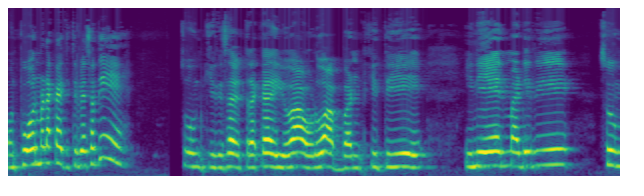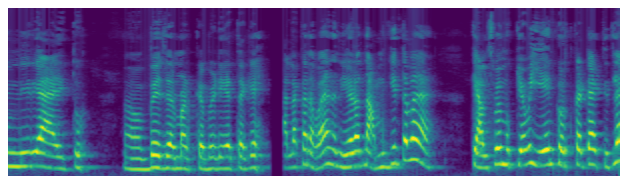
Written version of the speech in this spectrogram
ಒಂದು ಫೋನ್ ಮಾಡಕ್ಕಾಯ್ತಿತ್ತು ಬೇಸದಿ ಸುಮ್ಕಿರಿ ಸೈತ್ರಕ ಅಯ್ಯೋ ಅವಳು ಹಬ್ಬಂಟ್ಕಿತಿ ಇನ್ನೇನು ಮಾಡಿರಿ? ಸುಮ್ಮನಿರಿ ಆಯಿತು. ಬೇಜಾರು ಮಾಡ್ಕೋಬೇಡಿ ಅತ್ತಗೆ. ಅಲ್ಲ ಕಣವ ನಾನು ಹೇಳೋದು ನಮ್ಗಿಂತವ. ಕೆಲಸವೇ ಮುಖ್ಯವ, ಏನು ಕೊಡ್ತು ಕಟ್ಟೆ ಆಗ್ತಿದ್ಲ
